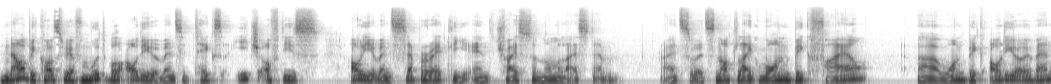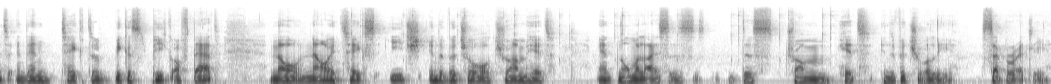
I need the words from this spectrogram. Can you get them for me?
now because we have multiple audio events, it takes each of these audio events separately and tries to normalize them, right? So it's not like one big file, uh, one big audio event and then take the biggest peak of that. No, now it takes each individual drum hit and normalizes this drum hit individually, separately.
